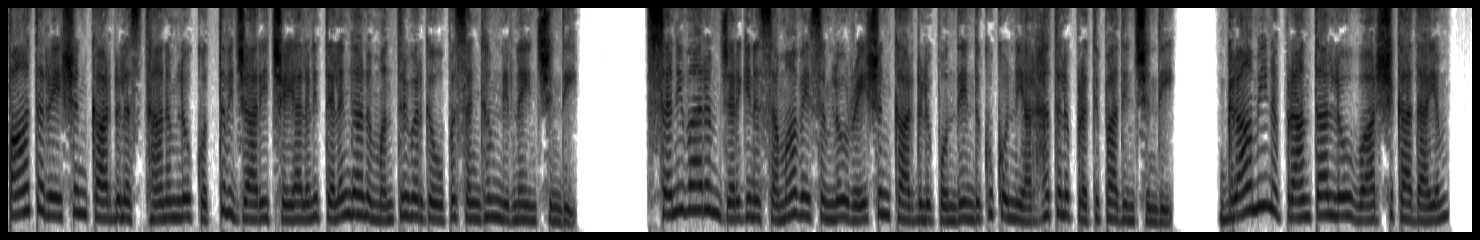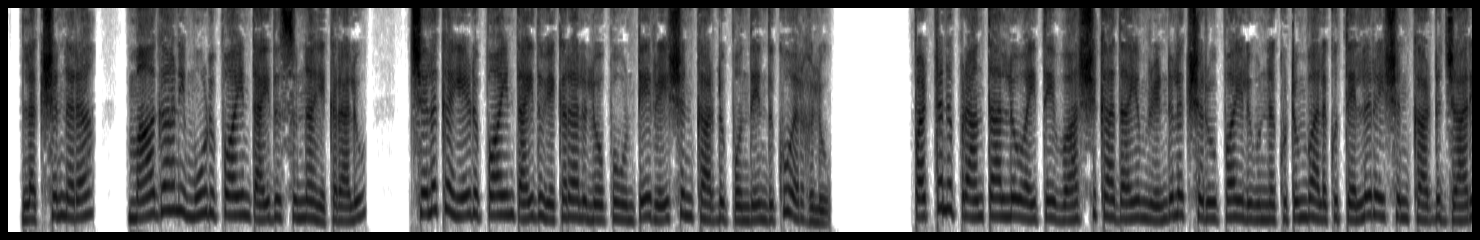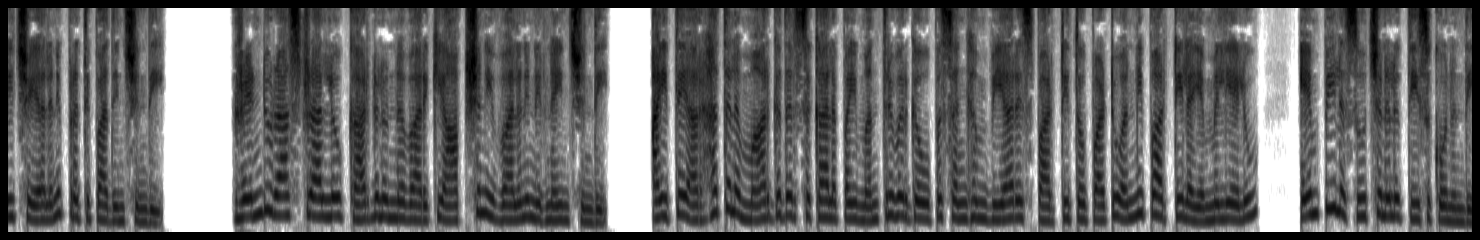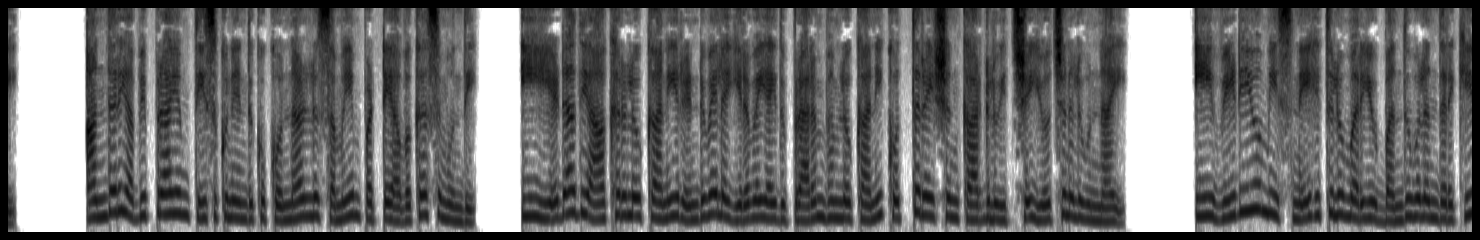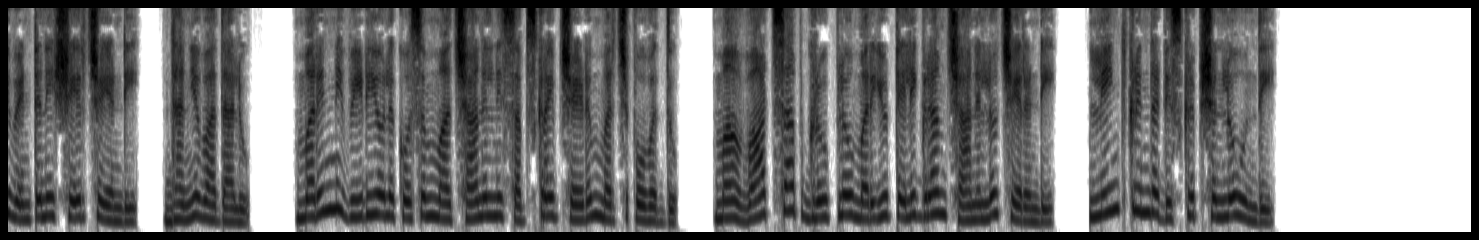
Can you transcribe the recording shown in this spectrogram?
పాత రేషన్ కార్డుల స్థానంలో కొత్తవి జారీ చేయాలని తెలంగాణ మంత్రివర్గ ఉపసంఘం నిర్ణయించింది. శనివారం జరిగిన సమావేశంలో రేషన్ కార్డులు పొందేందుకు కొన్ని అర్హతలు ప్రతిపాదించింది. గ్రామీణ ప్రాంతాల్లో వార్షికాదాయం లక్షన్నర మాగాని మూడు పాయింట్ ఐదు సున్నా ఎకరాలు చెలక ఏడు పాయింట్ ఐదు ఎకరాలు లోపు ఉంటే రేషన్ కార్డు పొందేందుకు అర్హులు. పట్టణ ప్రాంతాల్లో అయితే వార్షికాదాయం రెండు లక్ష రూపాయలు ఉన్న కుటుంబాలకు తెల్ల రేషన్ కార్డు జారీ చేయాలని ప్రతిపాదించింది. రెండు రాష్ట్రాల్లో కార్డులున్న వారికి ఆప్షన్ ఇవ్వాలని నిర్ణయించింది. అయితే అర్హతల మార్గదర్శకాలపై మంత్రివర్గ ఉపసంఘం బీఆర్ఎస్ పార్టీతో పాటు అన్ని పార్టీల ఎమ్మెల్యేలు ఎంపీల సూచనలు తీసుకోనుంది. అందరి అభిప్రాయం తీసుకునేందుకు కొన్నాళ్ళు సమయం పట్టే అవకాశం ఉంది ఈ ఏడాది ఆఖరులో కానీ రెండువేల ఇరవై ఐదు ప్రారంభంలో కానీ కొత్త రేషన్ కార్డులు ఇచ్చే యోచనలు ఉన్నాయి. ఈ వీడియో మీ స్నేహితులు మరియు బంధువులందరికీ వెంటనే షేర్ చేయండి. ధన్యవాదాలు. మరిన్ని వీడియోల కోసం మా ఛానల్ని సబ్స్క్రైబ్ చేయడం మర్చిపోవద్దు. మా వాట్సాప్ గ్రూప్లో మరియు టెలిగ్రామ్ ఛానల్లో చేరండి. లింక్ క్రింద డిస్క్రిప్షన్లో ఉంది.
